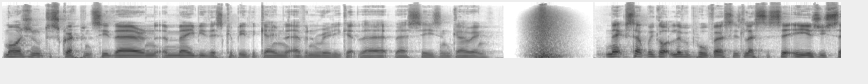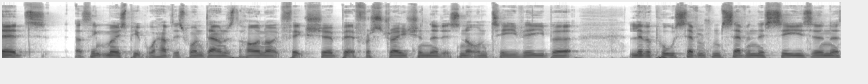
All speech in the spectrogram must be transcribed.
marginal discrepancy there, and, and maybe this could be the game that Everton really get their, their season going. Next up, we've got Liverpool versus Leicester City. As you said, I think most people have this one down as the highlight fixture. A bit of frustration that it's not on TV, but Liverpool seven from seven this season, a,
